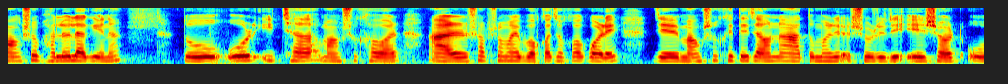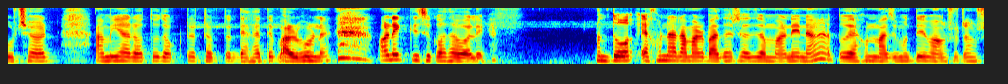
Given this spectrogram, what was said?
মাংস ভালো লাগে না। তো ওর ইচ্ছা মাংস খাওয়ার। আর সব সময় বকাঝকা করে যে, মাংস খেতে চাও না, তোমার শরীরে এ শর্ট, ও শর্ট, আমি আর অত ডক্টর টক্টর দেখাতে পারব না। অনেক কিছু কথা বলে। তো এখন আর আমার বাধা সাজা মানে না। তো এখন মাঝে মধ্যে মাংস টাংস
